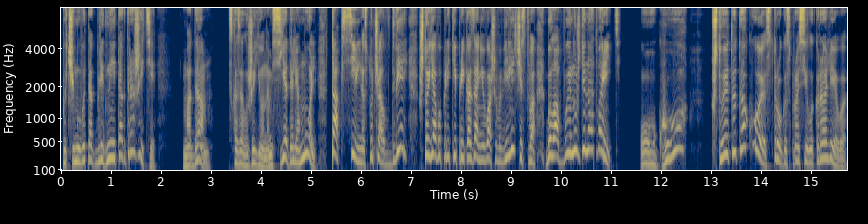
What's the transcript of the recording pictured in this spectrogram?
Почему вы так бледны и так дрожите?» «Мадам», — сказала Жиона, — «мсье де ля Моль так сильно стучал в дверь, что я, вопреки приказанию вашего величества, была вынуждена отворить». «Ого! Что это такое?» — строго спросила королева.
